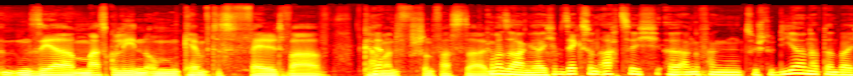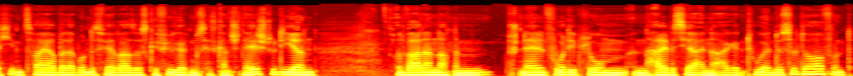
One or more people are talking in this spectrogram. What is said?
ein sehr maskulin umkämpftes Feld war kann ja. man schon fast sagen. Kann man sagen, ja. Ich habe 86 äh, angefangen zu studieren, habe dann, weil ich eben zwei Jahre bei der Bundeswehr war, so das Gefühl, ich muss jetzt ganz schnell studieren und war dann nach einem schnellen Vordiplom ein halbes Jahr in einer Agentur in Düsseldorf und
